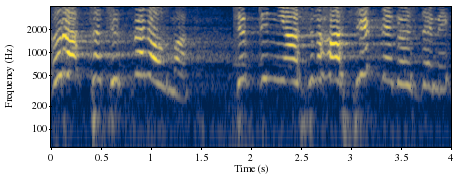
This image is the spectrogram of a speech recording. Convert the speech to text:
Irak'ta Türkmen olmak, Türk dünyasını hasretle gözlemek,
